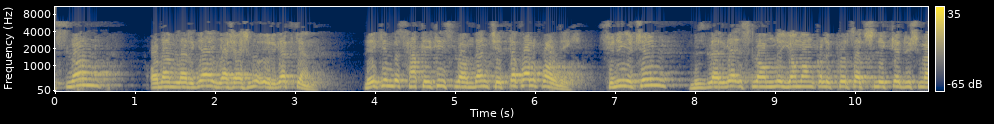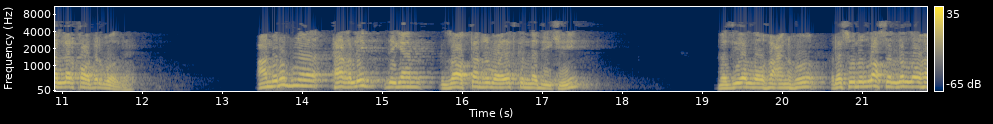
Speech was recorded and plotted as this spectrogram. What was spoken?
islom odamlarga yashashni o'rgatgan lekin biz haqiqiy islomdan chetda qolib qoldik. Shuning uchun bizlarga islomni yomon qilib ko'rsatishlikka dushmanlar qodir bo'ldi. Amr ibn tag'lib degan zotdan rivoyat qilinadiki roziyallohu anhu rasululloh sollallohu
